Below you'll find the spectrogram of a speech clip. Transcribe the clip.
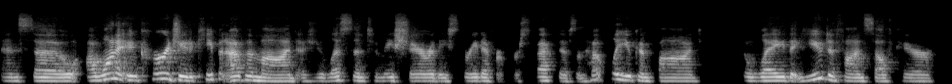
And so I want to encourage you to keep an open mind as you listen to me share these three different perspectives. And hopefully you can find the way that you define self care,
